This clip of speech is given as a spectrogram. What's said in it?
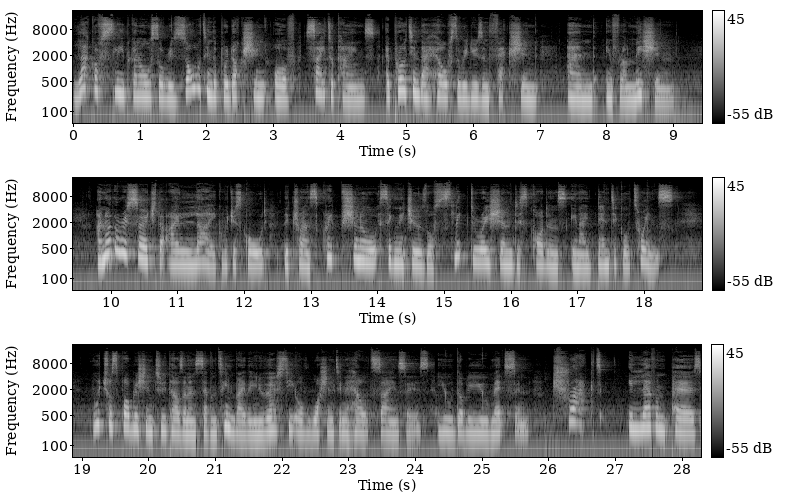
Lack of sleep can also result in the production of cytokines, a protein that helps to reduce infection and inflammation. Another research that I like, which is called the transcriptional signatures of sleep duration discordance in identical twins, which was published in 2017 by the University of Washington Health Sciences, UW Medicine tracked 11 pairs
